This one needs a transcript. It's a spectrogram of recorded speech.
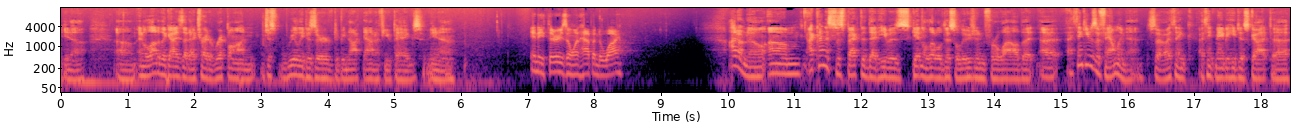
you know. Um, and a lot of the guys that I try to rip on just really deserve to be knocked down a few pegs, you know. Any theories on what happened to Why? I don't know. Um, I kind of suspected that he was getting a little disillusioned for a while, but uh, I think he was a family man. So I think I think maybe he just got uh,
